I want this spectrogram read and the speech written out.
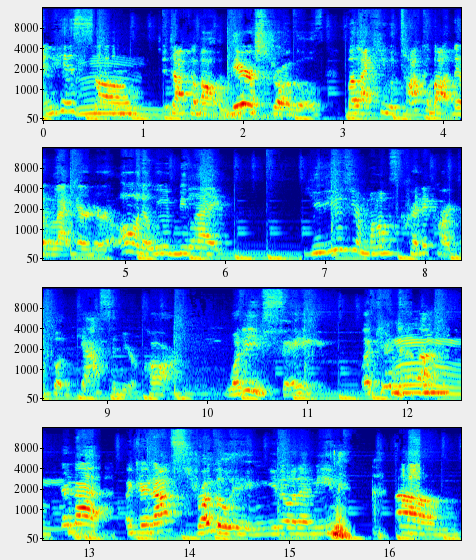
and his song mm. to talk about their struggles. But like he would talk about them like they're their own, and we would be like, "You use your mom's credit card to put gas in your car. What are you saying? Like you're not, mm. you're not, like you're not struggling. You know what I mean?" Um,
